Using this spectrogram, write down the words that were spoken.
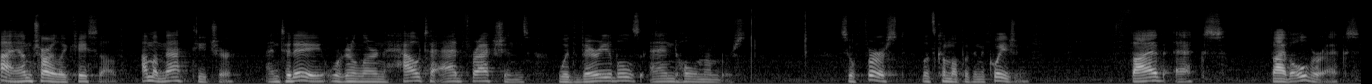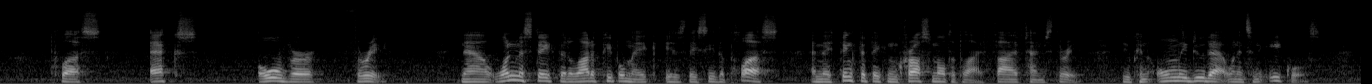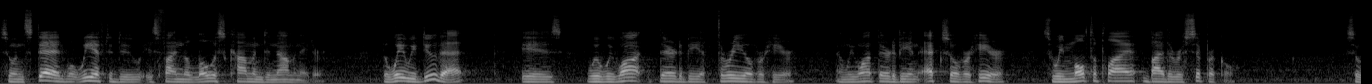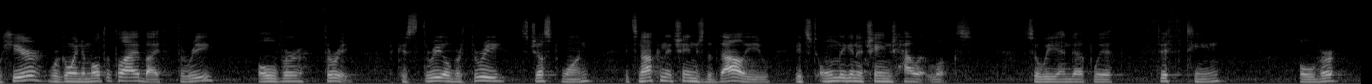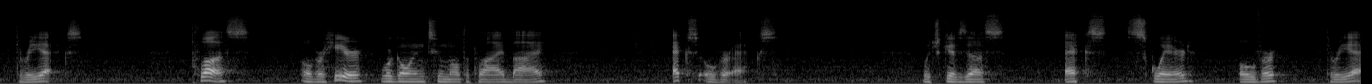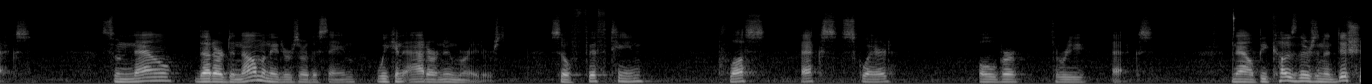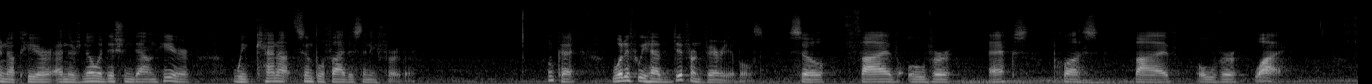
Hi, I'm Charlie Kasov. I'm a math teacher, and today we're going to learn how to add fractions with variables and whole numbers. So first, let's come up with an equation. 5x, 5 over x, plus x over 3. Now, one mistake that a lot of people make is they see the plus and they think that they can cross multiply 5 times 3. You can only do that when it's an equals. So instead, what we have to do is find the lowest common denominator. The way we do that is well, we want there to be a 3 over here, and we want there to be an x over here, so we multiply by the reciprocal. So here, we're going to multiply by 3 over 3, because 3 over 3 is just 1. It's not going to change the value, it's only going to change how it looks. So we end up with 15 over 3x. Plus, over here, we're going to multiply by x over x, which gives us x squared over 3x. So now that our denominators are the same, we can add our numerators. So 15 plus x squared over 3x. Now, because there's an addition up here and there's no addition down here, we cannot simplify this any further. Okay, what if we have different variables? So 5 over x plus 5 over y.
